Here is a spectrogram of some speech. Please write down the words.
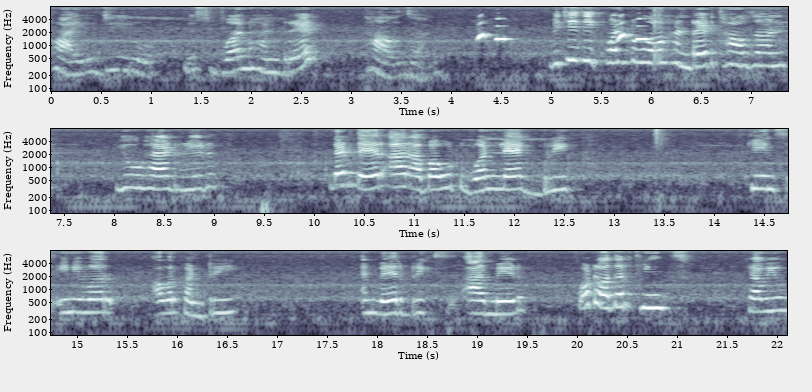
5 zero. Means 100,000 which is equal to a 100,000 you had read that there are about 1 lakh brick kilns in our our country and where bricks are made. What other things have you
